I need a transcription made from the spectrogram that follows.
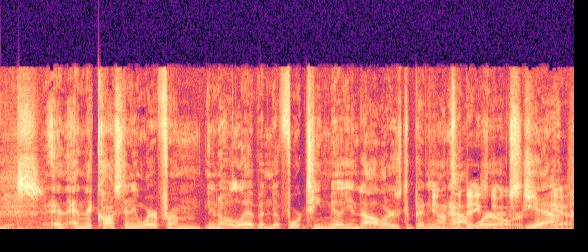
yes, and, and they cost anywhere from you know eleven to fourteen million dollars depending in on how it works. Dollars. Yeah, yeah,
